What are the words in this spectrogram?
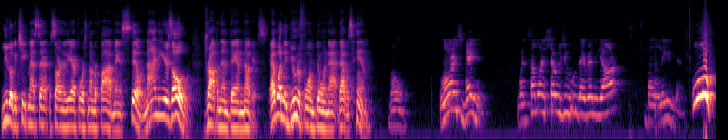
You look at Chief Master Sergeant of the Air Force number five, man, still 90 years old, dropping them damn nuggets. That wasn't a uniform doing that, that was him. Boom. Lawrence Vaden. When someone shows you who they really are, believe them. Woo!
